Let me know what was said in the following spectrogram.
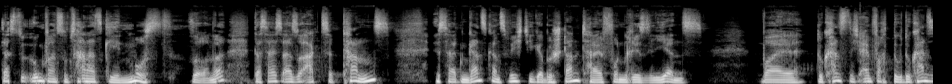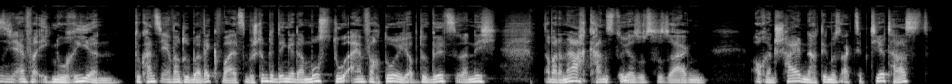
dass du irgendwann zum Zahnarzt gehen musst. So, ne? Das heißt also, Akzeptanz ist halt ein ganz, ganz wichtiger Bestandteil von Resilienz. Weil du kannst nicht einfach, du, du kannst es nicht einfach ignorieren. Du kannst nicht einfach drüber wegwalzen. Bestimmte Dinge, da musst du einfach durch, ob du willst oder nicht. Aber danach kannst du ja sozusagen auch entscheiden, nachdem du es akzeptiert hast,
